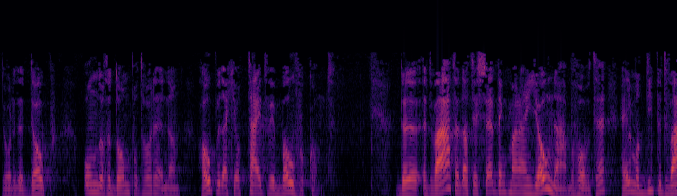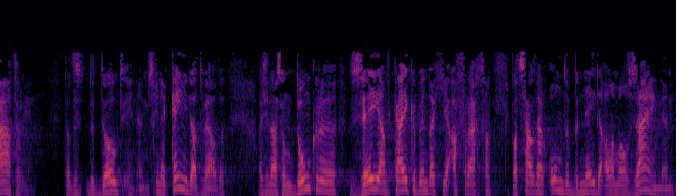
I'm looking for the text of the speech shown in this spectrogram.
Door de doop ondergedompeld worden en dan hopen dat je op tijd weer boven komt. De, het water, dat is, hè, denk maar aan Jona bijvoorbeeld, hè, helemaal diep het water in. Dat is de dood in. En misschien herken je dat wel. Dat als je naar zo'n donkere zee aan het kijken bent, dat je je afvraagt van, wat zou daar onder beneden allemaal zijn? En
